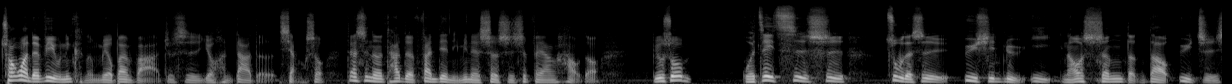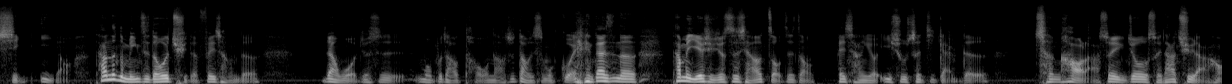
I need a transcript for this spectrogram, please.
窗外的 view 你可能没有办法就是有很大的享受，但是呢，它的饭店里面的设施是非常好的哦，比如说。我这次是住的是玉兴旅艺，然后升等到玉质行艺哦，他那个名字都会取得非常的让我就是摸不着头脑，是到底什么鬼？但是呢，他们也许就是想要走这种非常有艺术设计感的称号啦，所以你就随他去了哈。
